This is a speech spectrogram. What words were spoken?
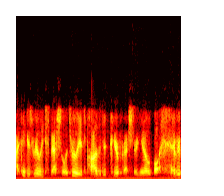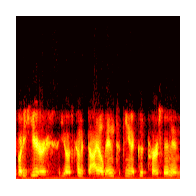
I think is really special. It's really it's positive peer pressure. You know, everybody here, you know, is kind of dialed into being a good person and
